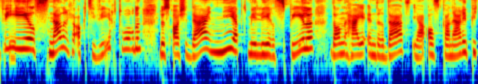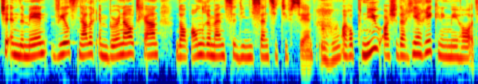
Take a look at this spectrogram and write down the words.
veel sneller geactiveerd worden. Dus als je daar niet hebt mee leren spelen, dan ga je inderdaad ja, als kanariepietje in de mijn veel sneller in burn-out gaan dan andere mensen die niet sensitief zijn. Maar opnieuw, als je daar geen rekening mee houdt,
